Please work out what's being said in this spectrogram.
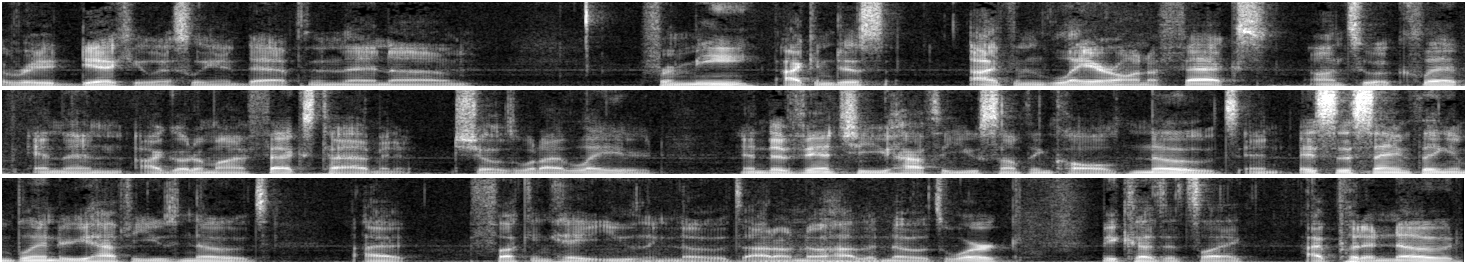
ridiculously in depth, and then um, for me, I can just I can layer on effects onto a clip, and then I go to my effects tab and it shows what I layered. In DaVinci, you have to use something called nodes, and it's the same thing in Blender. You have to use nodes. I fucking hate using nodes. I don't know how the nodes work because it's like I put a node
